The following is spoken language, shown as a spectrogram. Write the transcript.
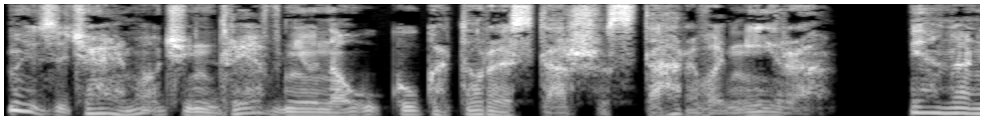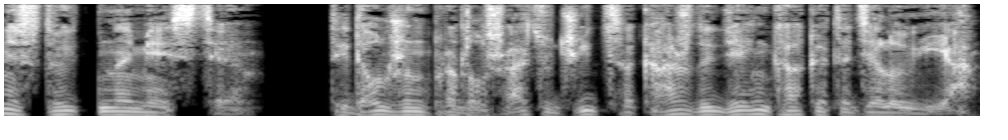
Мы изучаем очень древнюю науку, которая старше старого мира. И она не стоит на месте. Ты должен продолжать учиться каждый день, как это делаю я.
